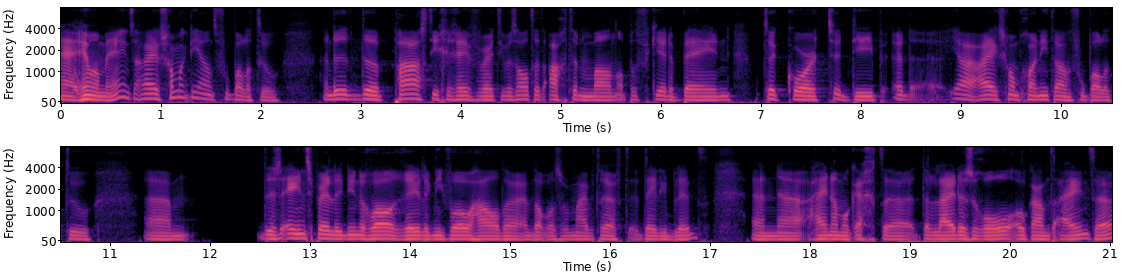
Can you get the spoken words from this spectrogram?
Nee, helemaal mee eens. Ajax kwam ook niet aan het voetballen toe. En de, de paas die gegeven werd, die was altijd achter de man, op het verkeerde been, te kort, te diep. En, uh, ja, Ajax kwam gewoon niet aan het voetballen toe. Um, is één speler die nog wel redelijk niveau haalde. En dat was wat mij betreft Daily Blind. En uh, hij nam ook echt uh, de leidersrol, ook aan het eind. Hè.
